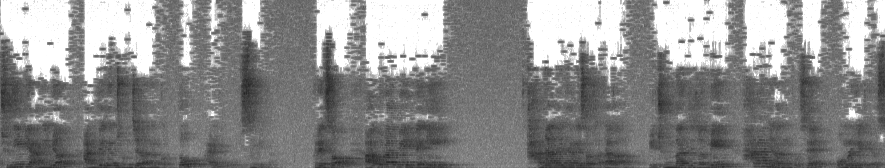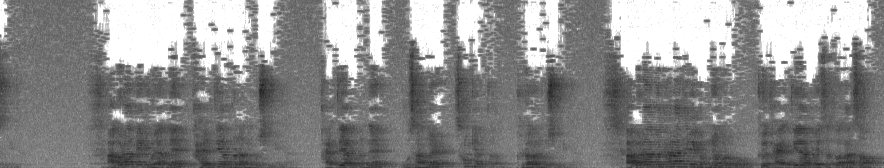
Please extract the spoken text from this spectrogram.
주님이 아니면 안 되는 존재라는 것도 알고 있습니다. 그래서 아브라함의 일행이 가나안을 향해서 가다가 이 중간 지점인 하란이라는 곳에 머물게 되었습니다. 아브라함의 고향은 갈대아 우르라는 곳입니다. 갈대아 우르는 우상을 섬겼던 그러한 곳입니다. 아브라함은 하나님의 명령으로 그 갈대아 우르에서 떠나서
